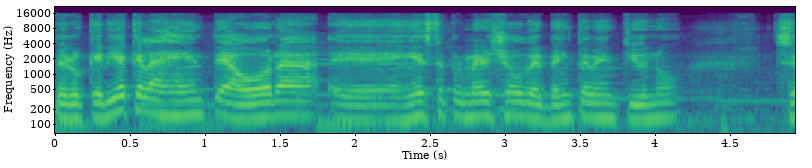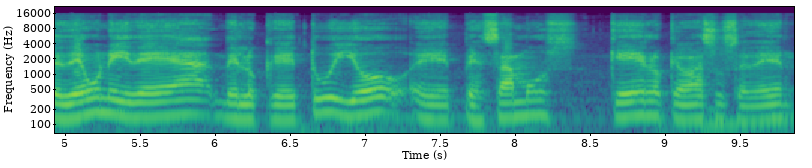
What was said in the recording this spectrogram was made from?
Pero quería que la gente ahora, eh, en este primer show del 2021, se dé una idea de lo que tú y yo pensamos que es lo que va a suceder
